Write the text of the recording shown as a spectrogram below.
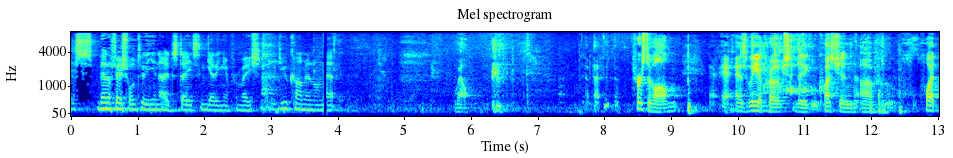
as beneficial to the United States in getting information. Would you comment on that? Well, first of all, as we approached the question of what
